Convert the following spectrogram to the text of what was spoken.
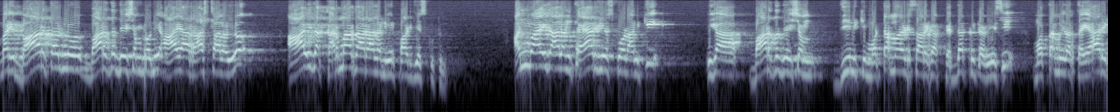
మరి భారతంలో భారతదేశంలోని ఆయా రాష్ట్రాలలో ఆయుధ కర్మాగారాలను ఏర్పాటు చేసుకుంటుంది. అణ్వాయుధాలను తయారు చేసుకోవడానికి ఇక భారతదేశం దీనికి మొట్టమొదటిసారిగా పెద్దపీట వేసి మొత్తం మీద తయారీ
